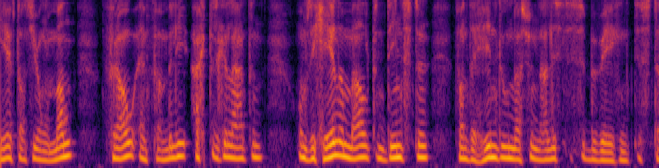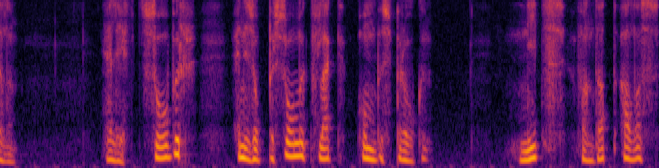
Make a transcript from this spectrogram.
heeft als jonge man vrouw en familie achtergelaten om zich helemaal ten dienste van de Hindoe-nationalistische beweging te stellen. Hij leeft sober en is op persoonlijk vlak onbesproken. Niets van dat alles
